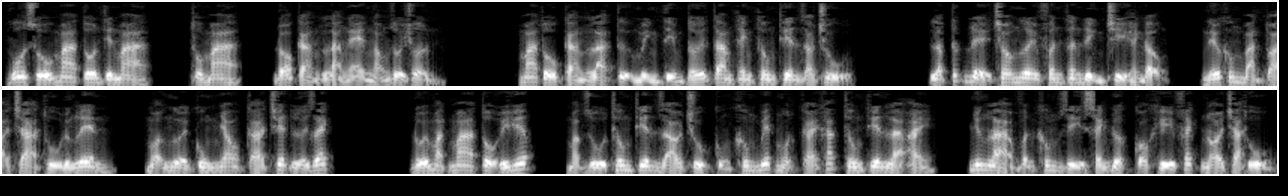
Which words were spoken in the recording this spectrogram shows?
vô số ma tôn thiên ma, thổ ma, đó càng là nghe ngóng rồi chuẩn. Ma tổ càng là tự mình tìm tới tam thanh thông thiên giáo chủ. Lập tức để cho ngươi phân thân đình chỉ hành động, nếu không bản tọa trả thù đứng lên, mọi người cùng nhau cá chết lưới rách. Đối mặt ma tổ uy hiếp, mặc dù thông thiên giáo chủ cũng không biết một cái khác thông thiên là ai, nhưng là vẫn không gì sánh được có khí phách nói trả thù.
